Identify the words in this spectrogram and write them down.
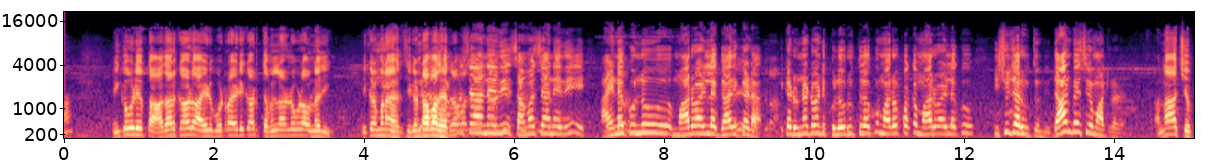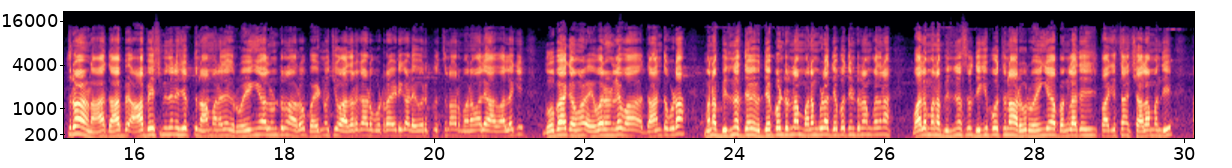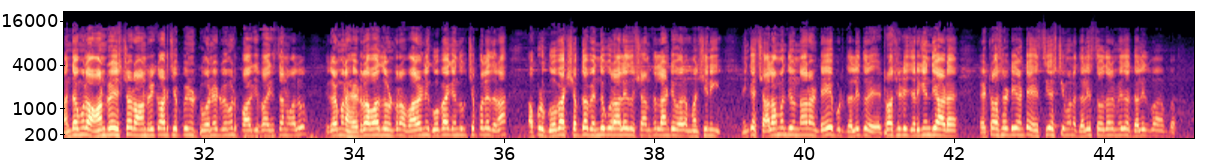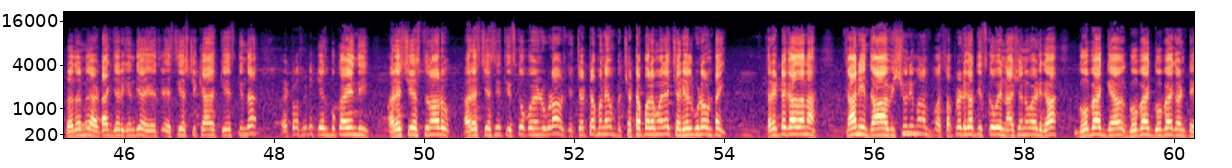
ఇంకొకటి చెప్తా Aadhaar card ID voter ID card తమిళనాడులో కూడా ఉన్నది. ఇక్కడ మన సికింద్రాబాద్ హైదరాబాద్ సమస్య అనేది సమస్య అనేది ఆయనకును మార్వాడిలకు కాదు ఇక్కడ. ఇక్కడ ఉన్నటువంటి కుల వృత్తులకు మరో పక్క మార్వాడిలకు ఇష్యూ జరుగుతుంది. దాని బేస్గా మాట్లాడండి. అన్న చెప్తున్నా అన్న దా ఆ బేస్ మీదనే చెప్తున్నా. మన దగ్గర రోహింగ్యాలు ఉంటున్నారు. బయట నుంచి Aadhaar card voter ID card ఎవరు ఇప్పిస్తున్నారు మన వాళ్ళే వాళ్ళకి గోబ్యాక్ ఎవరనలే వా- దాంతో కూడా మన బిజినెస్ దెబ్బంటున్నాం మనం కూడా దెబ్బతింటున్నాం కదా వాళ్ళు మన బిజినెస్లో దిగిపోతున్నారు. రోహింగ్యా బంగ్లాదేశ్ పాకిస్తాన్ చాలామంది. అంతకుముందు ఆన్ రిజిస్టర్డ్ ఆన్ రికార్డ్ చెప్పిన టూ హండ్రెడ్ మెంబర్స్ పాకి పాకిస్తాన్ వాళ్ళు. ఇక్కడ మన హైదరాబాద్లో ఉంటున్నారు వాళ్ళని గోబ్యాక్ ఎందుకు చెప్పలేదునా? అప్పుడు గోబ్యాక్ శబ్దం ఎందుకు రాలేదు? శాంసన్ లాంటి మనిషిని. ఇంకా చాలామంది ఉన్నారంటే ఇప్పుడు దళితులు అట్రాసిటీ జరిగింది ఆడ. అట్రాసిటీ అంటే ఎస్సీ ఎస్టీ మన దళిత్ సోదరు మీద దళిత్ బ్రదర్ మీద అటాక్ జరిగింది. ఎస్సీ ఎస్టీ కేసు కింద అట్రాసిటీ కేసు బుక్ అయింది. అరెస్ట్ చేస్తున్నారు. అరెస్ట్ చేసి తీసుకుపోయినప్పుడు కూడా చట్టమైన చట్టపరమైన చర్యలు కూడా ఉంటాయి. కరెక్టే కాదన్నా? కానీ దా ఆ ఇష్యూని మనం సపరేట్గా తీసుకుపోయి నేషనల్ వైడ్గా గోబ్యాక్ గోబ్యాక్ గో బ్యాక్ అంటే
